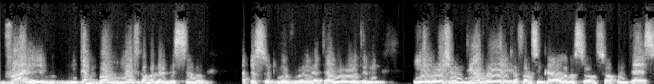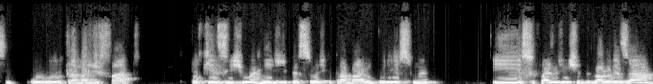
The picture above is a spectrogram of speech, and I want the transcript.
vários um tempão, né? Ficava agradecendo a pessoa que levou ele até a luta. Ele, E hoje eu entendo ele, que eu falo assim, caramba, só, só acontece o, o trabalho de fato porque existe uma rede de pessoas que trabalham por isso, né? E isso faz a gente valorizar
